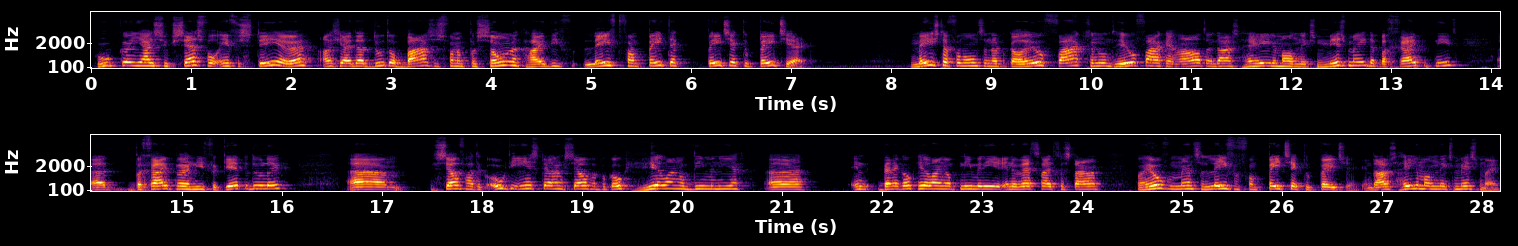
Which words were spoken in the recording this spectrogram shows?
hoe kun jij succesvol investeren als jij dat doet op basis van een persoonlijkheid die leeft van paycheck to paycheck? Meeste van ons, en dat heb ik al heel vaak genoemd, heel vaak herhaald, en daar is helemaal niks mis mee, dat begrijp ik niet. Uh, begrijp me niet verkeerd bedoel ik. Um, zelf had ik ook die instelling, zelf heb ik ook heel lang op die manier, uh, in, ben ik ook heel lang op die manier in een wedstrijd gestaan. Maar heel veel mensen leven van paycheck to paycheck, en daar is helemaal niks mis mee.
